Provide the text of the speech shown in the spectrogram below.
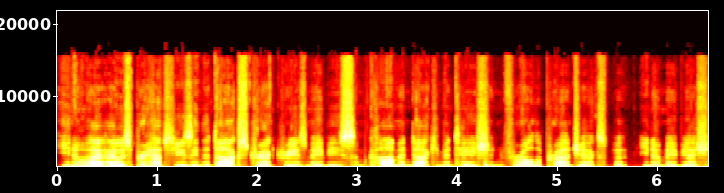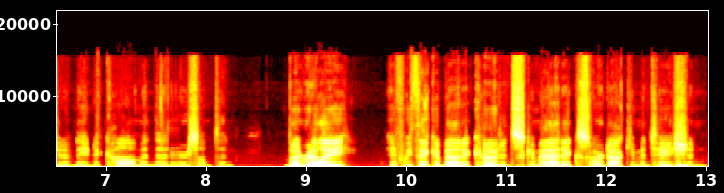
you know, I, I was perhaps using the docs directory as maybe some common documentation for all the projects, but you know, maybe I should have named it common then or something. But really, if we think about it, coded schematics are documentation.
